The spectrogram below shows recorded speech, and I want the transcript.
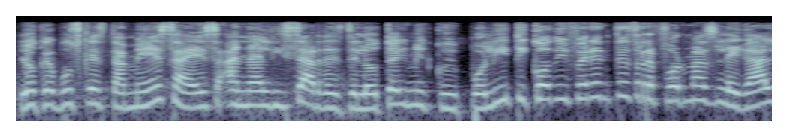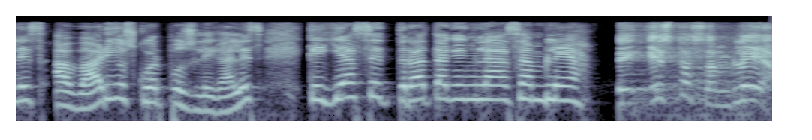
Lo que busca esta mesa es analizar desde lo técnico y político diferentes reformas legales a varios cuerpos legales que ya se tratan en la Asamblea. Esta Asamblea,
